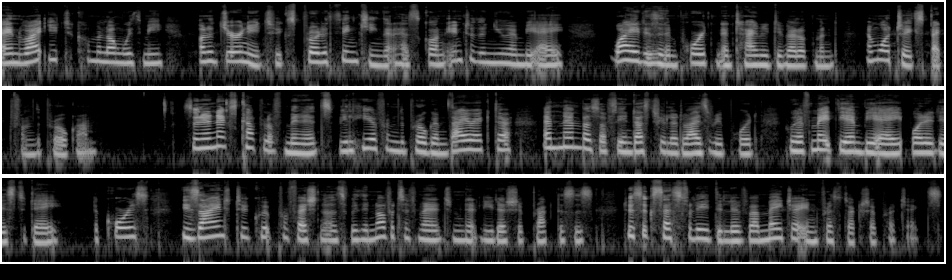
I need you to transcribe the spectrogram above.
I invite you to come along with me on a journey to explore the thinking that has gone into the new MBA, why it is an important and timely development, and what to expect from the program. So, in the next couple of minutes, we'll hear from the program director and members of the Industrial Advisory Board who have made the MBA what it is today a course designed to equip professionals with innovative management and leadership practices to successfully deliver major infrastructure projects.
